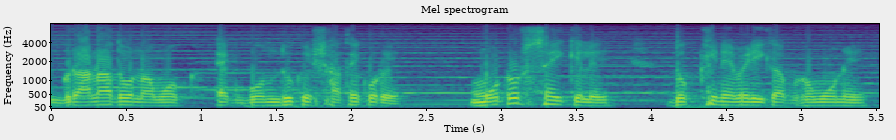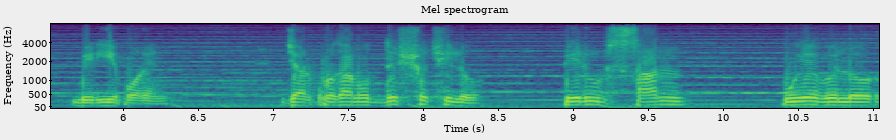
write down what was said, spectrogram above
গ্রানাদো নামক এক বন্ধুকে সাথে করে মোটর সাইকেলে দক্ষিণ আমেরিকা ভ্রমণে বেরিয়ে পড়েন, যার প্রধান উদ্দেশ্য ছিল পেরুর সান পুয়েবেলোর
